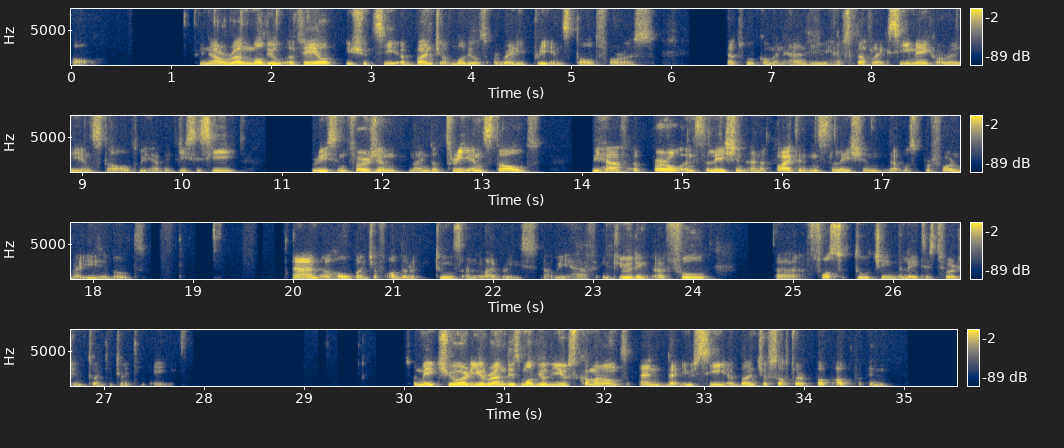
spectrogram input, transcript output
all. If we now run module avail, you should see a bunch of modules already pre-installed for us. That will come in handy. We have stuff like CMake already installed. We have a GCC recent version 9.3 installed. We have a Perl installation and a Python installation that was performed by EasyBuild. And a whole bunch of other tools and libraries that we have, including a full uh, FOSS toolchain, the latest version 2028. So make sure you run this module use command and that you see a bunch of software pop up in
